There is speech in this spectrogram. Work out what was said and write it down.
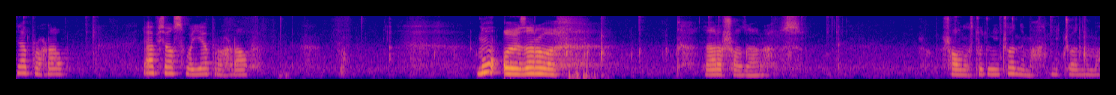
я програв. Я все своє програв. Ну, е, зараз. Зараз що зараз? Що у нас тут нічого нема? Нічого нема.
